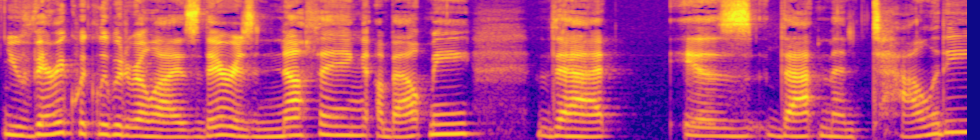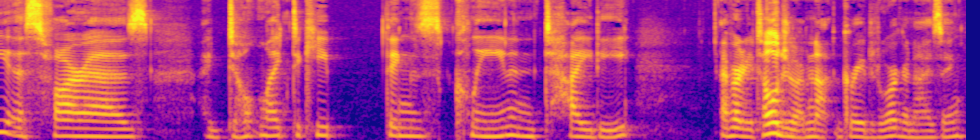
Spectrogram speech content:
you very quickly would realize there is nothing about me that is that mentality as far as I don't like to keep things clean and tidy. I've already told you I'm not great at organizing.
